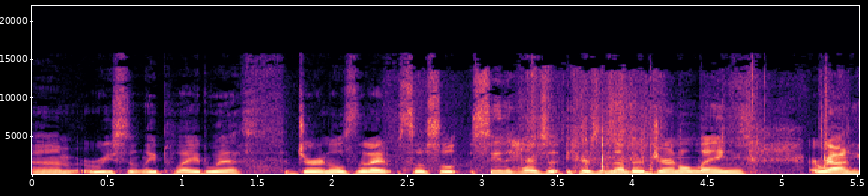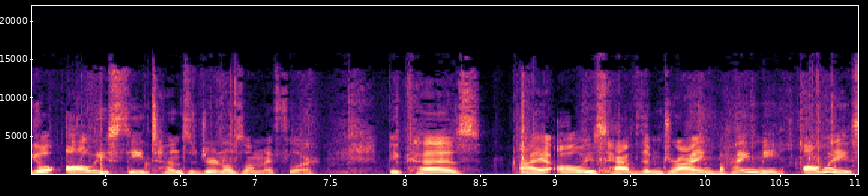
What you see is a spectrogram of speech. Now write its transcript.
um, recently played with, journals that I so so see here's a, here's another journal laying around. You'll always see tons of journals on my floor because I always have them drying behind me, always.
